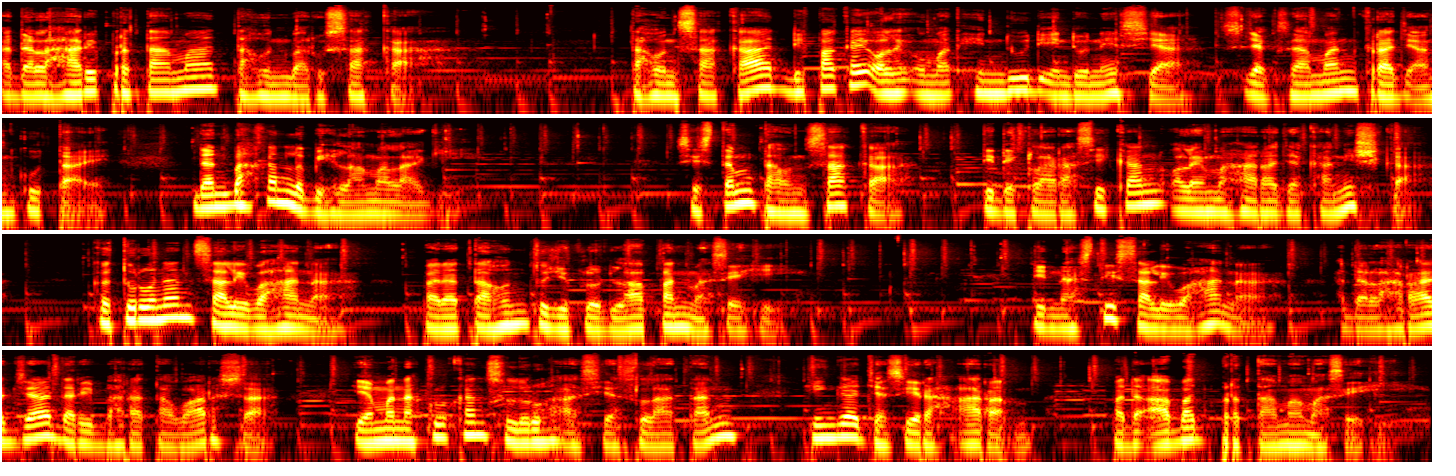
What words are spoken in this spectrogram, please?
adalah hari pertama Tahun Baru Saka. Tahun Saka dipakai oleh umat Hindu di Indonesia sejak zaman Kerajaan Kutai dan bahkan lebih lama lagi. Sistem Tahun Saka dideklarasikan oleh Maharaja Kanishka, keturunan Saliwahana pada tahun 78 Masehi. Dinasti Saliwahana adalah raja dari Bharatawarsha yang menaklukkan seluruh Asia Selatan hingga Jazirah Arab pada abad pertama Masehi.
